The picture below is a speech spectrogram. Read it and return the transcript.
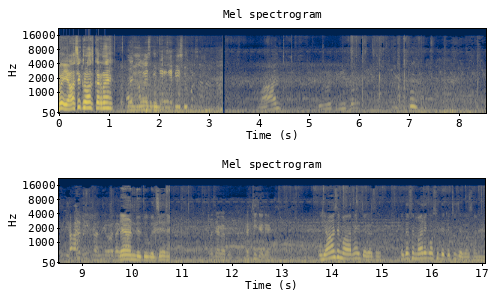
वो यहाँ से क्रॉस कर रहे हैं रहने दे तू बचे रहे। जगह पे कच्ची जगह है। यहाँ से मारना इस जगह से। इधर से मारेगा सीधे कच्ची जगह सामने।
